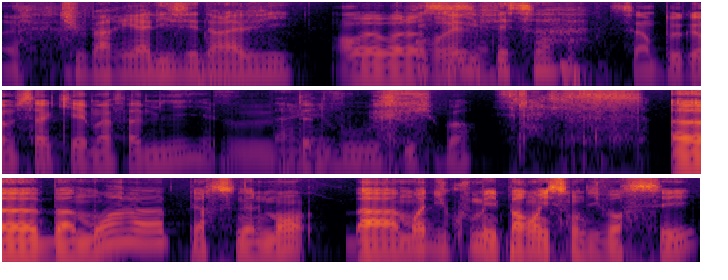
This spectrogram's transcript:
Ouais. Tu vas réaliser dans la vie. En, Ouais, voilà, vrai, fait ça c'est un peu comme ça qu'est ma famille. euh. Peut-être vous aussi, je sais pas. Euh, bah moi personnellement, bah moi du coup mes parents ils sont divorcés.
